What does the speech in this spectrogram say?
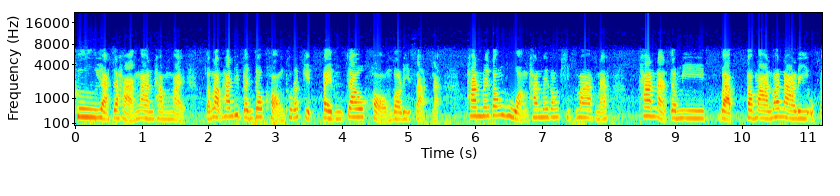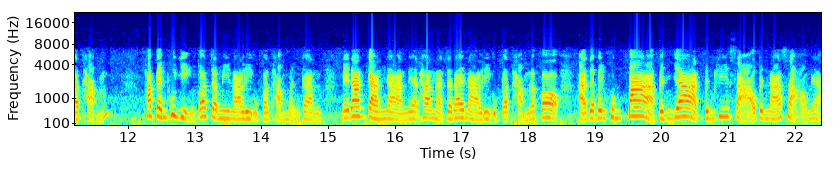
คืออยากจะหางานทำใหม่สำหรับท่านที่เป็นเจ้าของธุรกิจเป็นเจ้าของบริษัทน่ะ ท่านไม่ต้องห่วง ท่านไม่ต้องคิดมากนะ ท่านอะจะมีแบบประมาณว่านารีอุปถัมภ์ ถ้าเป็นผู้หญิงก็จะมีนารีอุปถัมภ์เหมือนกัน ในด้านการงานเนี่ยท่านอาจจะได้นารีอุปถัมภ์แล้วก็อาจจะเป็นคุณป้า เป็นญาติ เป็นพี่สาว เป็นน้าสาวเนี่ย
